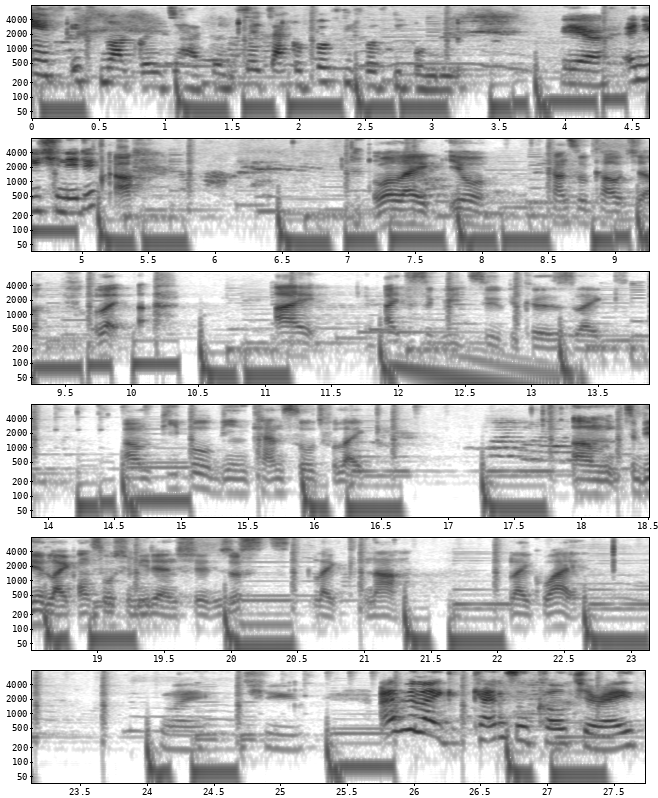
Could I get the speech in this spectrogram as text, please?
if it's not going to happen. So it's like a 50-50 for me. Yeah, and you, Chinedu? Ah. Well, like, yo, cancel culture. Well, like, I I disagree too because like, um, people being cancelled for like, um, to be like on social media and shit. It's just like, nah. Like, why? Why you? I feel like cancel culture, right?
